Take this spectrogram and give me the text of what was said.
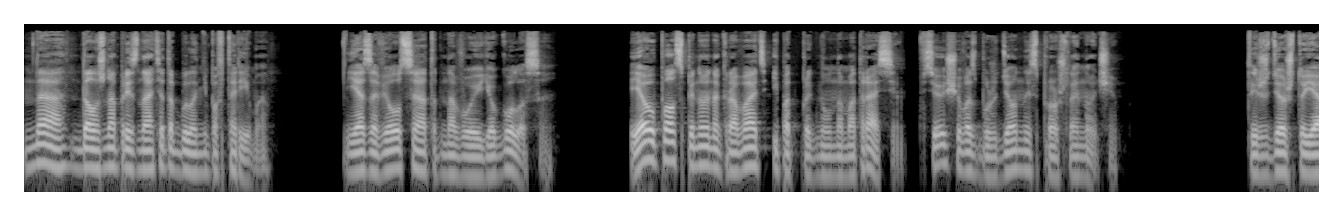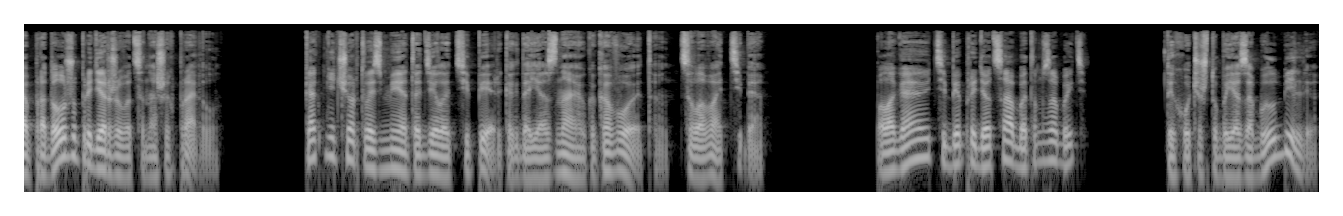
Да, должна признать, это было неповторимо. Я завелся от одного ее голоса. Я упал спиной на кровать и подпрыгнул на матрасе, все еще возбужденный с прошлой ночи. Ты ждешь, что я продолжу придерживаться наших правил? Как мне, черт возьми, это делать теперь, когда я знаю, каково это — целовать тебя? Полагаю, тебе придется об этом забыть. Ты хочешь, чтобы я забыл, Билли?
